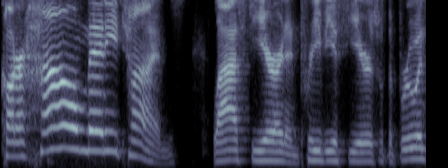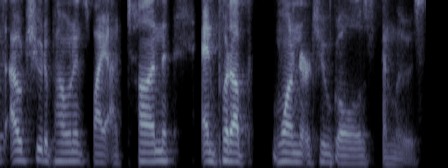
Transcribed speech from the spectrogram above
Connor, how many times last year and in previous years with the Bruins outshoot opponents by a ton and put up one or two goals and lose?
